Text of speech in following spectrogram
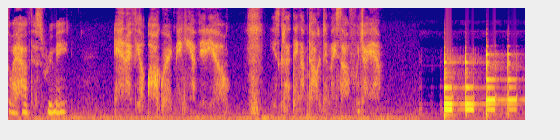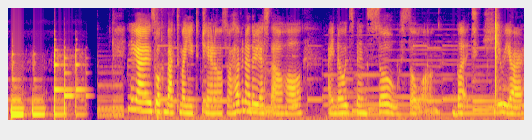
So I have this roommate and I feel awkward making a video. He's gonna think I'm talking to myself, which I am. Hey guys, welcome back to my YouTube channel. So I have another YesStyle haul. I know it's been so, so long, but here we are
